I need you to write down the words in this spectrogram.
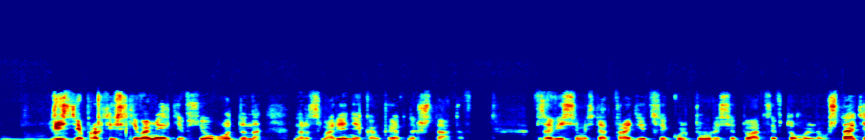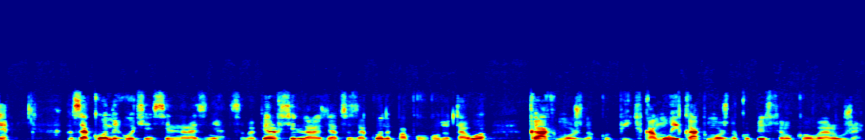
везде практически в Америке, все отдано на рассмотрение конкретных штатов. В зависимости от традиции, культуры, ситуации в том или ином штате, законы очень сильно разнятся. Во-первых, сильно разнятся законы по поводу того, как можно купить, кому и как можно купить стрелковое оружие,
